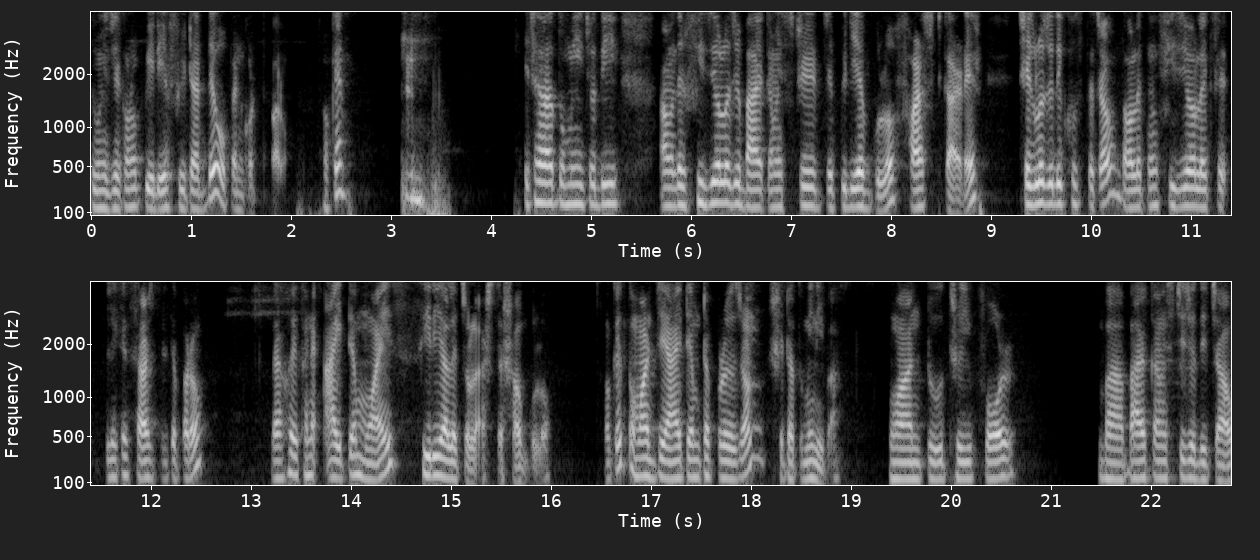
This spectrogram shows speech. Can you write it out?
তুমি যে কোনো পিডিএফ রিডার দিয়ে ওপেন করতে পারো ওকে এছাড়া তুমি যদি আমাদের ফিজিওলজি বায়োকেমিস্ট্রির যে পিডিএফগুলো ফার্স্ট কার্ডের সেগুলো যদি খুঁজতে চাও, তাহলে তুমি ফিজিও লিখে লিখে সার্চ দিতে পারো। দেখো এখানে আইটেম ওয়াইজ সিরিয়ালে চলে আসছে সবগুলো ওকে তোমার যে আইটেমটা প্রয়োজন, সেটা তুমি নিবা। ওয়ান টু থ্রি ফোর বা বায়োকেমিস্ট্রি যদি চাও।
